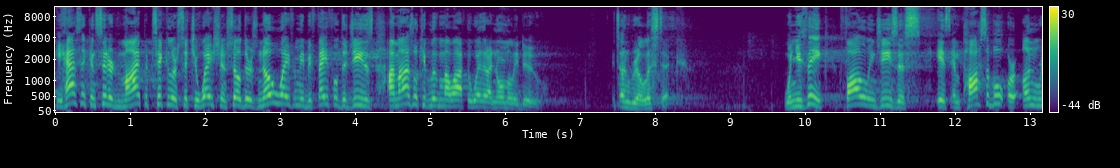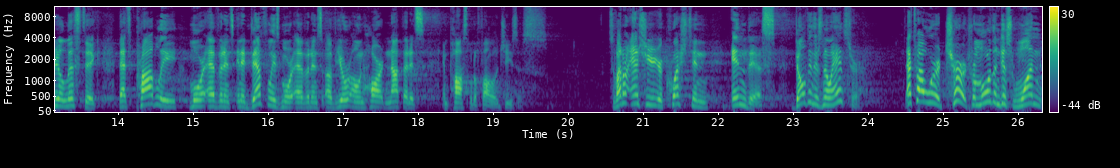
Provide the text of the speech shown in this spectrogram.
he hasn't considered my particular situation, so there's no way for me to be faithful to Jesus. I might as well keep living my life the way that I normally do. It's unrealistic. When you think following Jesus is impossible or unrealistic, that's probably more evidence, and it definitely is more evidence of your own heart, not that it's impossible to follow Jesus. So if I don't answer your question in this, don't think there's no answer. That's why we're a church. We're more than just one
